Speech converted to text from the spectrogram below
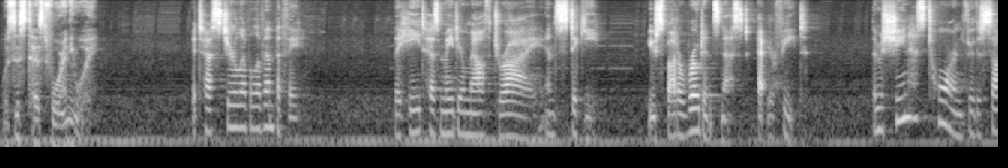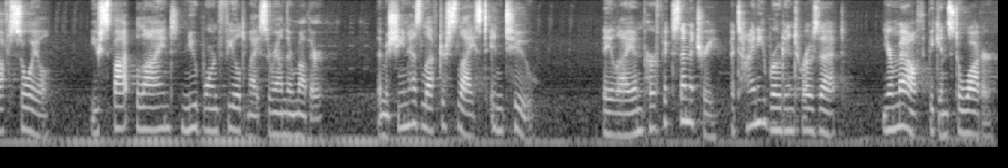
What's this test for anyway? It tests your level of empathy. The heat has made your mouth dry and sticky. You spot a rodent's nest at your feet. The machine has torn through the soft soil. You spot blind, newborn field mice around their mother. The machine has left her sliced in two. They lie in perfect symmetry, a tiny rodent rosette. Your mouth begins to water.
